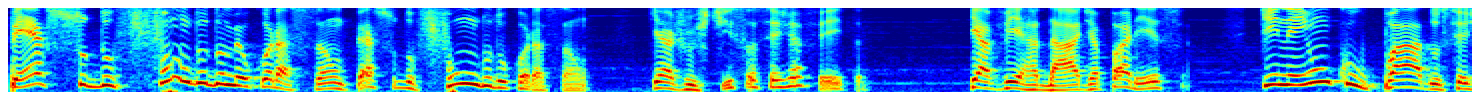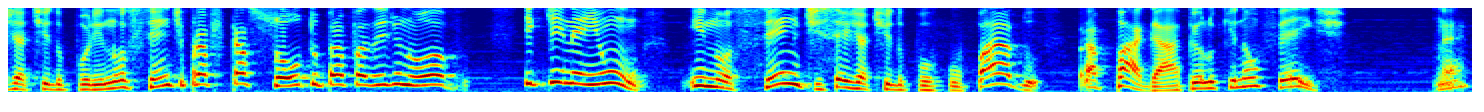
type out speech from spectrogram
peço do fundo do meu coração, peço do fundo do coração, que a justiça seja feita. Que a verdade apareça. Que nenhum culpado seja tido por inocente para ficar solto para fazer de novo. E que nenhum inocente seja tido por culpado para pagar pelo que não fez, né?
